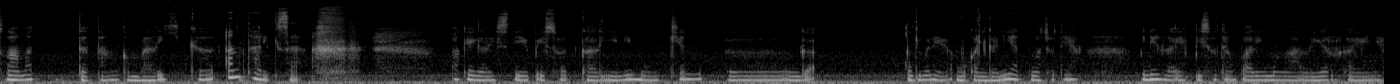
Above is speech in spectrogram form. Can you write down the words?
Selamat datang kembali ke Antariksa. Oke okay guys, di episode kali ini mungkin eh, nggak uh, gimana ya, bukan gak niat maksudnya. Ini adalah episode yang paling mengalir kayaknya.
